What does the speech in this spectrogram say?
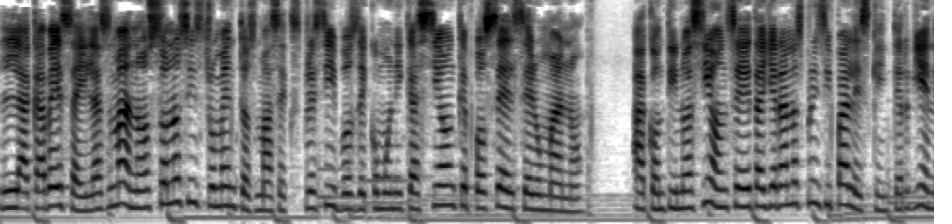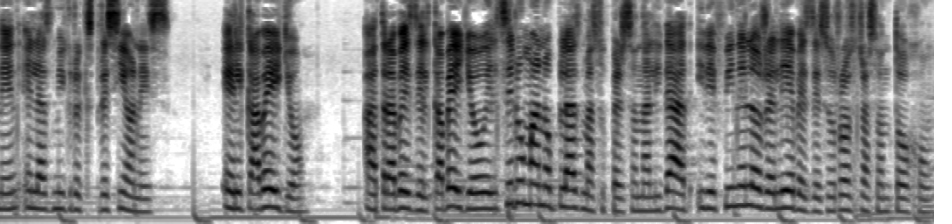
La cabeza y las manos son los instrumentos más expresivos de comunicación que posee el ser humano. A continuación se detallarán los principales que intervienen en las microexpresiones. El cabello. A través del cabello, el ser humano plasma su personalidad y define los relieves de su rostro a su antojo.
